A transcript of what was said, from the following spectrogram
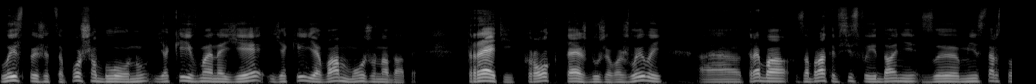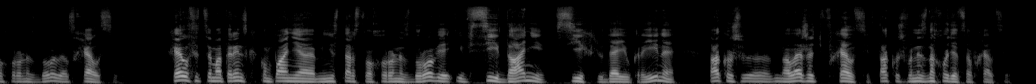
лист пишеться по шаблону, який в мене є, який я вам можу надати. Третій крок теж дуже важливий. Е, Треба забрати всі свої дані з Міністерства охорони здоров'я з Хелсі. Хелсі це материнська компанія Міністерства охорони здоров'я, і всі дані всіх людей України також е, належать в Хелсі. Також вони знаходяться в Хелсі.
